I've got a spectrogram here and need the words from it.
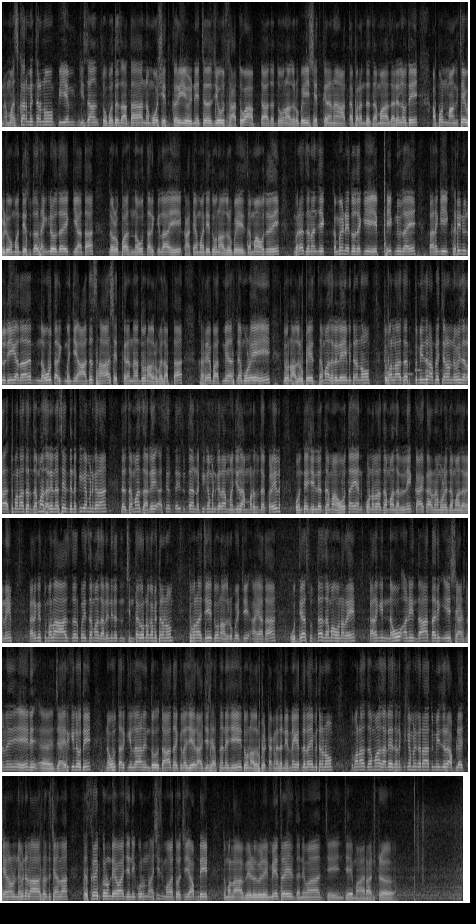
नमस्कार मित्रांनो P M किसान सोबतच आता नमो शेतकरी योजनेचं जो सातवा हप्ता आता दोन हजार रुपये शेतकऱ्यांना आतापर्यंत जमा झालेले नव्हते. आपण मागच्या व्हिडिओमध्ये सुद्धा सांगितलं होतं की आता जवळपास नऊ तारखेला हे खात्यामध्ये दोन हजार रुपये जमा होत होते. बऱ्याच जणांचे कमेंट येत होते की हे फेक न्यूज आहे कारण की खरी न्यूज होती की आता नऊ तारीख म्हणजे आजच हा शेतकऱ्यांना दोन हजार रुपये हप्ता खऱ्या बातम्या असल्यामुळे हे दोन हजार रुपये जमा झालेले आहे मित्रांनो. तुम्हाला जर तुम्ही जर आपल्या चॅनल नवीन झाला तुम्हाला जर जमा झाले नसेल तर नक्की कमेंट करा. जर जमा झाले असेल तरीसुद्धा नक्की कमेंट करा. म्हणजेच आम्हाला सुद्धा कळेल कोणत्या जिल्ह्यात जमा होत आहे आणि कोणाला जमा झाले नाही काय कारणामुळे जमा झाले नाही. कारण की तुम्हाला आज जर पैसे जमा झाले नाही तर चिंता करू नका मित्रांनो. तुम्हाला जे दोन हजार रुपये जे आहे आता उद्यासुद्धा जमा होणार आहे. कारण की नऊ आणि दहा तारीख हे शासनाने हे जाहीर केले होते. नऊ तारखेला आणि दो दहा तारखेला जे राज्य शासनाने जे दोन हजार रुपये टाकण्याचा निर्णय घेतलेला आहे मित्रांनो. तुम्हाला जमा झाले असं नक्की कमेंट करा. तुम्ही जर आपल्या चॅनलवर नवीन आला असाल तर चॅनलला सबस्क्राईब करून ठेवा जेणेकरून अशीच महत्त्वाची अपडेट तुम्हाला वेळोवेळी मिळत राहील. धन्यवाद. जय हिंद जय महाराष्ट्र.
